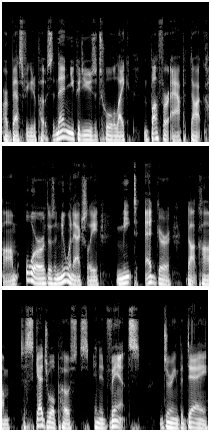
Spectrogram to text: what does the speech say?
are best for you to post. And then you could use a tool like bufferapp.com or there's a new one actually, meetedgar.com to schedule posts in advance during the day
